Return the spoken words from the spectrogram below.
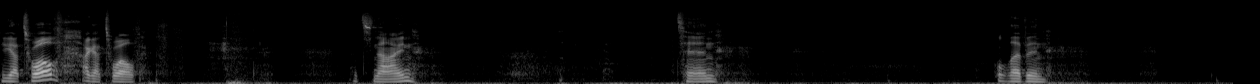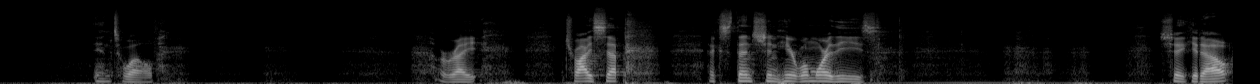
You got 12? I got 12. That's 9, 10, 11, and 12. All right, tricep extension here. One more of these. Shake it out.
